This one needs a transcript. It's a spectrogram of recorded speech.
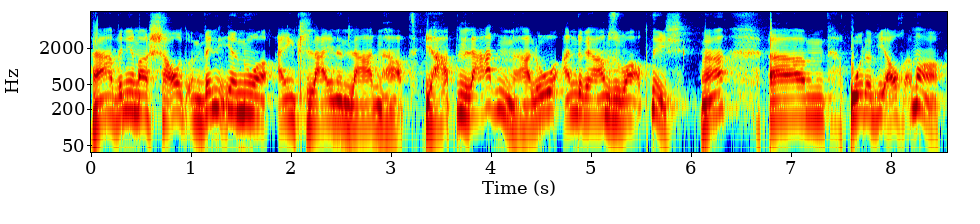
ja, wenn ihr mal schaut und wenn ihr nur einen kleinen Laden habt, ihr habt einen Laden, hallo, andere haben es überhaupt nicht. Ja? Ähm, oder wie auch immer.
